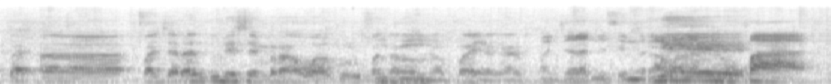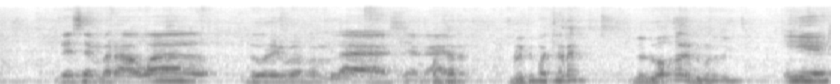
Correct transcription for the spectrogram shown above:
pa- eh, pacaran tuh Desember awal, gue lupa tanggal Idi. berapa ya kan. Pacaran Desember Yeah. awal tapi lupa. Desember awal 2018 ya kan. pacar berarti pacarnya udah dua kali berarti Iya.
